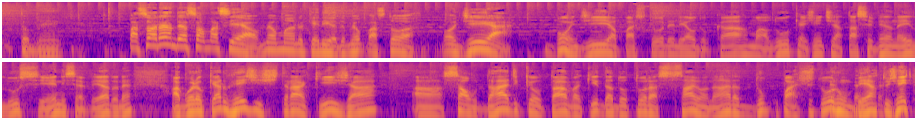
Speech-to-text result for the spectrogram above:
Muito bem. Pastor Anderson Maciel, meu mano querido, meu pastor, bom dia. Bom dia, pastor Eliel do Carmo, Malu, que a gente já está se vendo aí, Luciene Severo, né? Agora eu quero registrar aqui já a saudade que eu tava aqui da doutora Sayonara, do pastor Humberto. gente,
